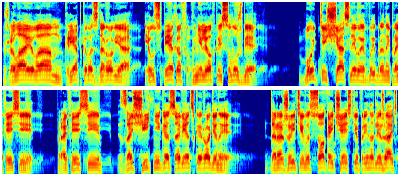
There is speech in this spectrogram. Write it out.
Желаю вам крепкого здоровья и успехов в нелегкой службе. Будьте счастливы в выбранной профессии, профессии защитника советской Родины. Дорожите высокой честью принадлежать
